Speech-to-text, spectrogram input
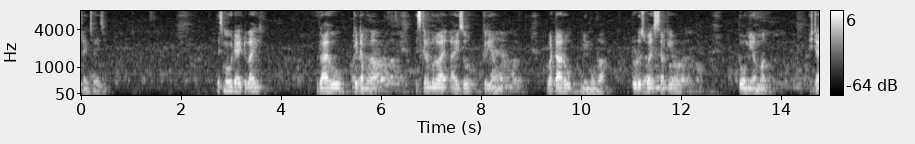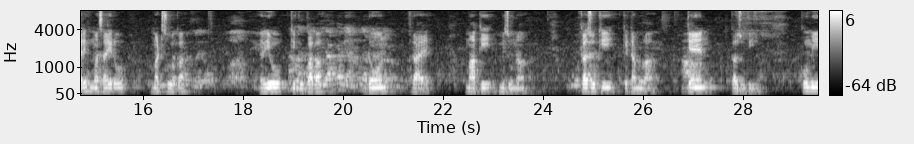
franchise this movie directed by Ryu Kitamura screenplay by Aizo Kiriyama Wataru Mimura produce by Sagio Tomiyama starring Masahiro Matsuoka Ryo Kikukawa Don Fry Maki Mizuna Kazuki Kitamura Ken Kazuki Kumi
